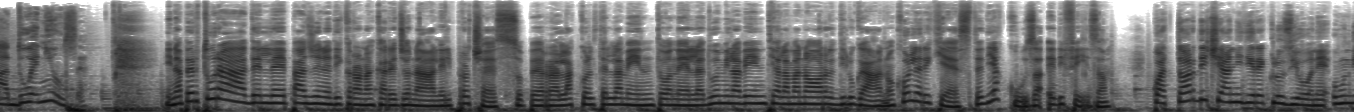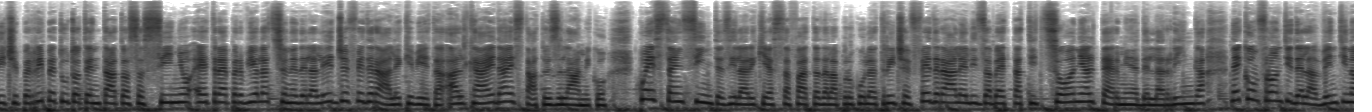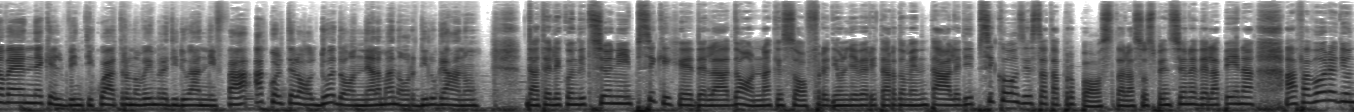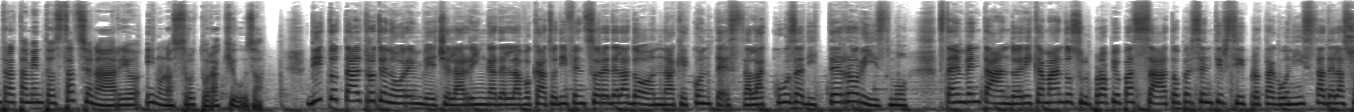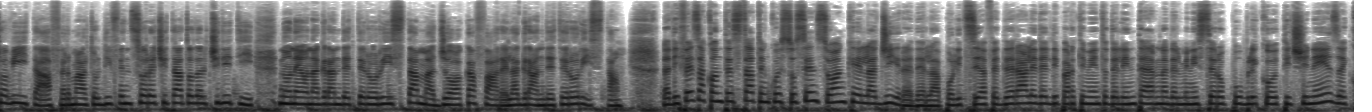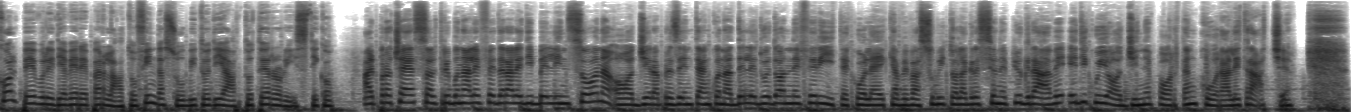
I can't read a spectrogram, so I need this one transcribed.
a due news. In apertura delle pagine di cronaca regionale il processo per l'accoltellamento nel 2020 alla Manor di Lugano con le richieste di accusa e difesa. 14 anni di reclusione, 11 per ripetuto tentato assassinio e 3 per violazione della legge federale che vieta Al-Qaeda e Stato islamico. Questa in sintesi la richiesta fatta dalla procuratrice federale Elisabetta Tizzoni al termine della ringa nei confronti della 29enne che il 24 novembre di due anni fa accoltellò due donne alla Manor di Lugano. Date le condizioni psichiche della donna che soffre di un lieve ritardo mentale di psicosi è stata proposta la sospensione della pena a favore di un trattamento stazionario in una struttura chiusa. Di tutt'altro tenore invece la ringa dell'avvocato difensore della donna che contesta l'accusa di terrorismo. Sta inventando e ricamando sul proprio passato per sentirsi protagonista della sua vita, ha affermato il difensore citato dal CDT. Non è una grande terrorista, ma gioca a fare la grande terrorista. La difesa ha contestato in questo senso anche l'agire della Polizia Federale del Dipartimento dell'Interno e del Ministero Pubblico ticinese, colpevoli di avere parlato fin da subito di atto terroristico. Al processo al Tribunale federale di Bellinzona oggi era presente anche una delle due donne ferite, colei che aveva subito l'aggressione più grave e di cui oggi ne porta ancora le tracce.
